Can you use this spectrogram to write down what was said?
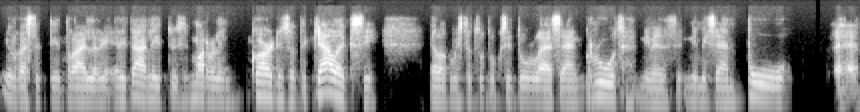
julkaistettiin traileri, eli tämä liittyy siis Marvelin Guardians of the Galaxy elokuvista tutuksi tulleeseen Groot-nimiseen puu, äh,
